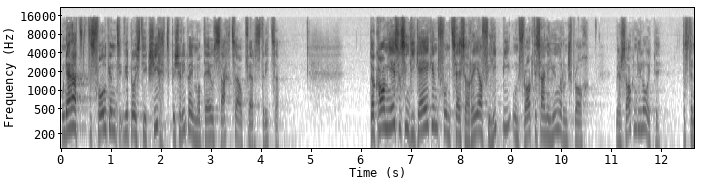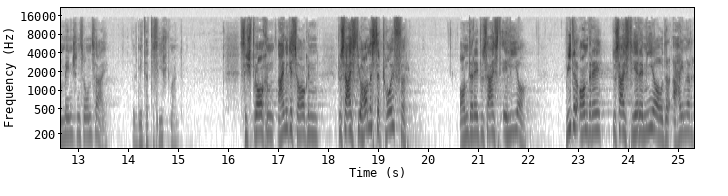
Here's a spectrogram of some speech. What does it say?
Und er hat das folgend, wird uns die Geschichte beschrieben in Matthäus 16, Vers 13. Da kam Jesus in die Gegend von Caesarea Philippi und fragte seine Jünger und sprach, wer sagen die Leute, dass der Menschensohn sei? Damit hat er sich gemeint. Sie sprachen, einige sagen, du seist Johannes der Täufer. Andere, du seist Elia. Wieder andere, du seist Jeremia oder einer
